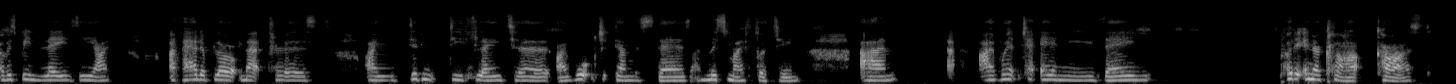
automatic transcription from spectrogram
I was being lazy. I I had a blow up mattress. I didn't deflate it. I walked it down the stairs. I missed my footing. And I went to A&E. They put it in a cast.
